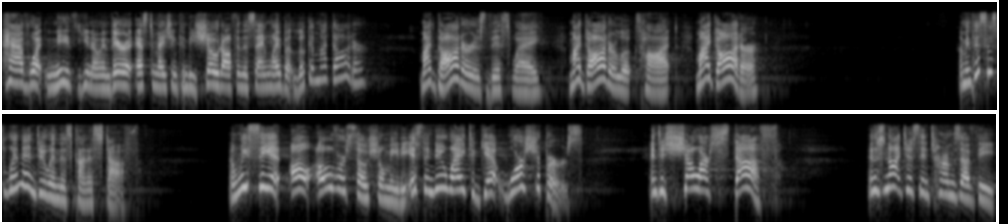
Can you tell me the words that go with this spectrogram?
have what needs, you know, in their estimation can be showed off in the same way, but look at my daughter. My daughter is this way. My daughter looks hot. My daughter. I mean, this is women doing this kind of stuff. And we see it all over social media. It's the new way to get worshipers and to show our stuff. And it's not just in terms of the,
